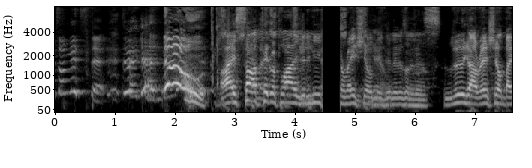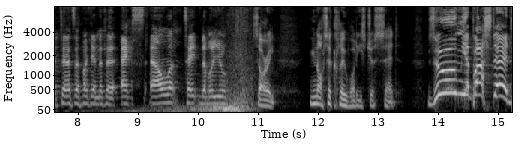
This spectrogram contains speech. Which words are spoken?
words. I missed it. Do it again. No! I saw Tit reply, did He ratioed me, dude. It is what it is. Literally got ratioed by Tit. It's a fucking it's a XL Tate W. Sorry, not a clue what he's just said. Zoom, you bastard!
